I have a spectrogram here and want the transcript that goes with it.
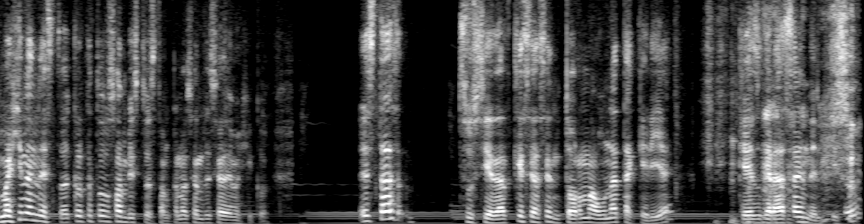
imaginen esto, creo que todos han visto esto, aunque no sean de Ciudad de México. Esta suciedad que se hace en torno a una taquería que es grasa en el piso.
